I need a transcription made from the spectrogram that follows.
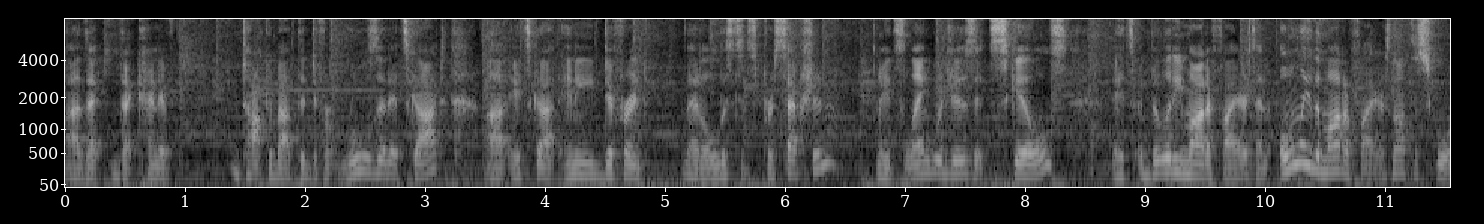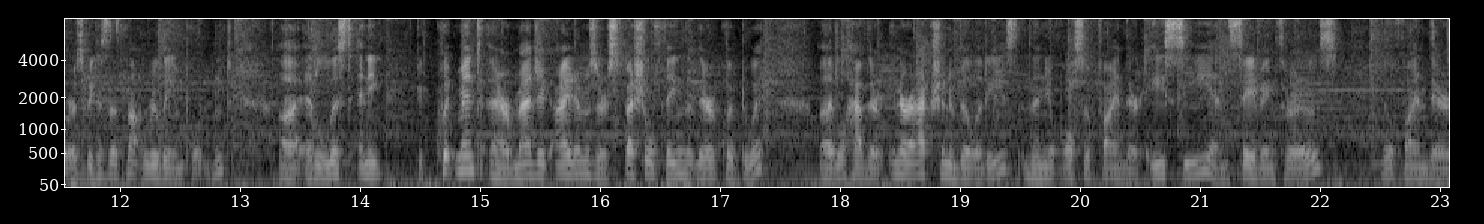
that that kind of talk about the different rules that it's got. It's got any different that'll list its perception, its languages, its skills, its ability modifiers, and only the modifiers, not the scores, because that's not really important. Uh, it'll list any equipment or magic items or special thing that they're equipped with. Uh, it'll have their interaction abilities, and then you'll also find their AC and saving throws. You'll find their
